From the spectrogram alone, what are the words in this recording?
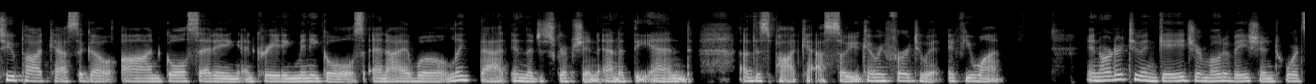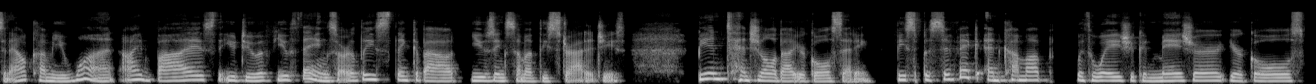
two podcasts ago on goal setting and creating mini goals. And I will link that in the description and at the end of this podcast. So you can refer to it if you want. In order to engage your motivation towards an outcome you want, I advise that you do a few things, or at least think about using some of these strategies. Be intentional about your goal setting. Be specific and come up with ways you can measure your goals'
